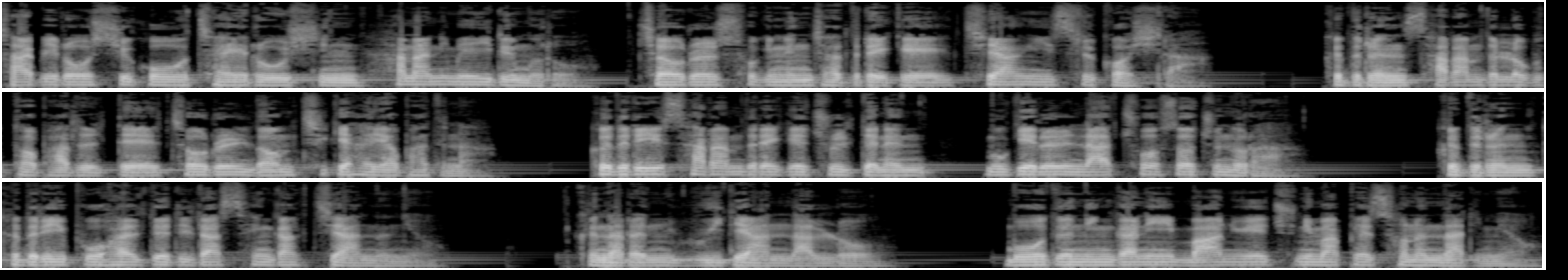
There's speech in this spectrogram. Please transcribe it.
자비로우시고 자애로우신 하나님의 이름으로 저를 속이는 자들에게 재앙이 있을 것이라. 그들은 사람들로부터 받을 때 저를 넘치게 하여 받으나 그들이 사람들에게 줄 때는 무게를 낮추어서 주노라. 그들은 그들이 부활되리라 생각지 않느뇨. 그날은 위대한 날로 모든 인간이 만유의 주님 앞에 서는 날이며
